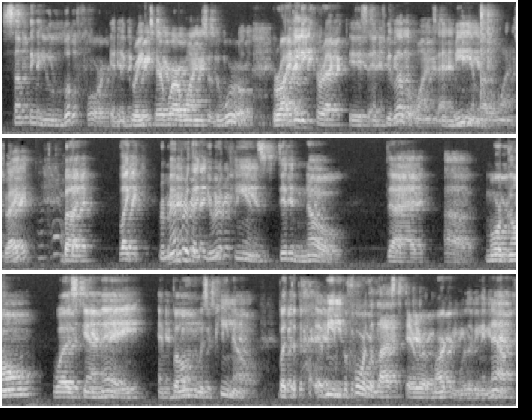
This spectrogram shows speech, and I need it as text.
something you look for in the great terroir wines of the world. Varietally correct is entry level wines and medium level wines, right? Okay. But like, remember that Europeans didn't know that uh, Morgon was Gamay and Beaune was Pinot. But the, I mean, before the last era of marketing we're living in now,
